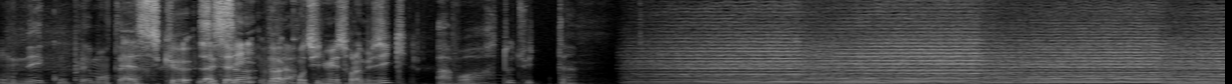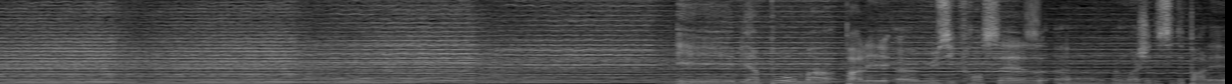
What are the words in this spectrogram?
il y a- on est complémentaires. Est-ce que la série ça, va là. continuer sur la musique? À voir tout de suite. Et bien pour ma parler euh, musique française, euh, ben moi j'ai décidé de parler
